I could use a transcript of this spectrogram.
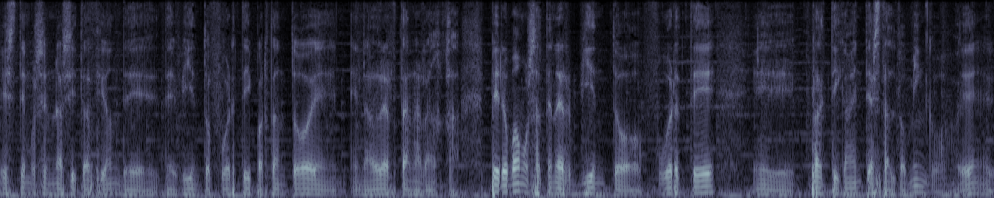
estemos en una situación de, viento fuerte y por tanto en, alerta naranja. Pero vamos a tener viento fuerte eh, prácticamente hasta el domingo. Eh.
